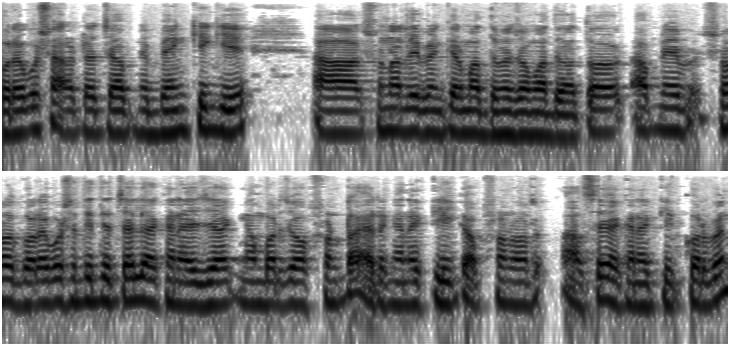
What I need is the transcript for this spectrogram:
ঘরে বসে আর একটা হচ্ছে আপনি ব্যাংকে গিয়ে সোনালী ব্যাংকের মাধ্যমে জমা দেওয়া। তো আপনি ঘরে বসে দিতে চাইলে এখানে এই যে এক নাম্বার যে অপশনটা এখানে ক্লিক অপশন আছে, এখানে ক্লিক করবেন।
